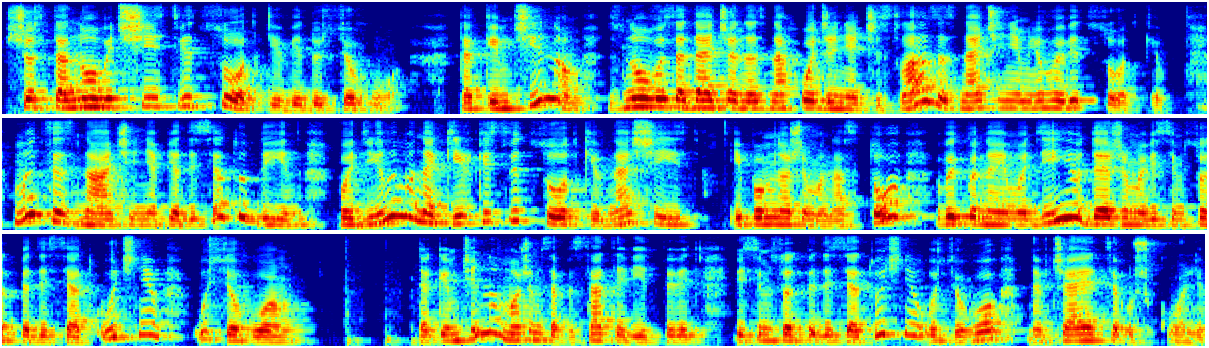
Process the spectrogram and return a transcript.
що становить 6% від усього. Таким чином, знову задача на знаходження числа за значенням його відсотків. Ми це значення 51 поділимо на кількість відсотків на 6 і помножимо на 100, виконаємо дію, одержимо 850 учнів усього. Таким чином можемо записати відповідь. 850 учнів усього навчається у школі.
